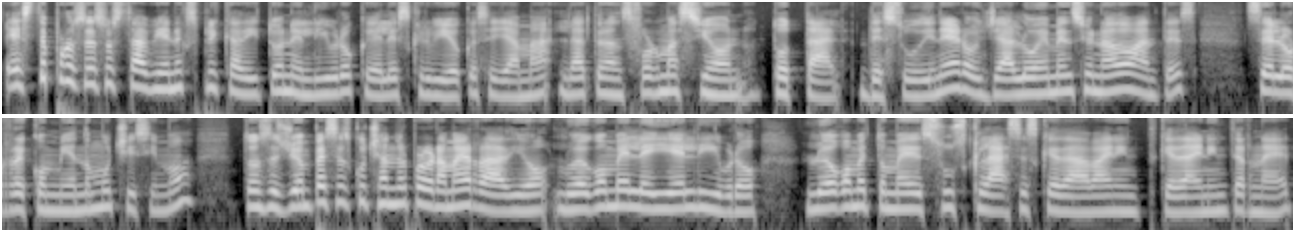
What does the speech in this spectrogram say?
Este proceso está bien explicadito en el libro que él escribió que se llama La transformación total de su dinero. Ya lo he mencionado antes, se lo recomiendo muchísimo. Entonces yo empecé escuchando el programa de radio, luego me leí el libro, luego me tomé sus clases que, daba que da en internet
